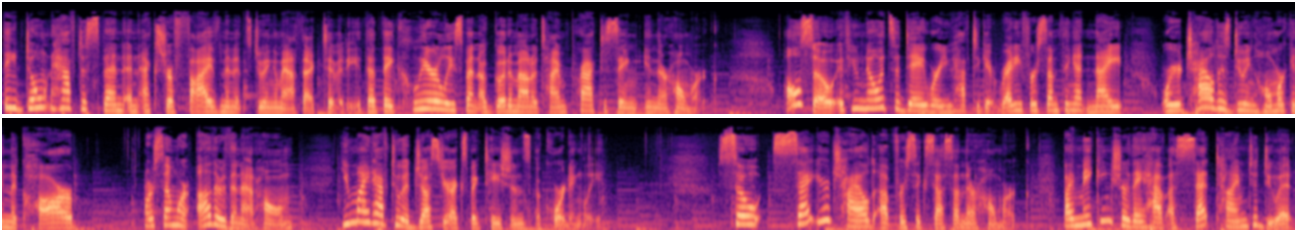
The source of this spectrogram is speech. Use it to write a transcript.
they don't have to spend an extra five minutes doing a math activity that they clearly spent a good amount of time practicing in their homework. Also, if you know it's a day where you have to get ready for something at night, or your child is doing homework in the car or somewhere other than at home, you might have to adjust your expectations accordingly. So, set your child up for success on their homework by making sure they have a set time to do it,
